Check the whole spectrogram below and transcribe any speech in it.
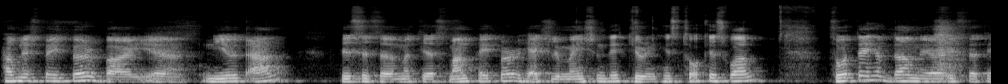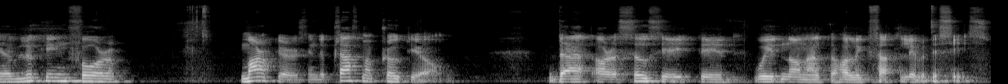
published paper by uh, et al. This is a Matthias Mann paper. He actually mentioned it during his talk as well. So what they have done here is that they are looking for markers in the plasma proteome that are associated with non-alcoholic fatty liver disease.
